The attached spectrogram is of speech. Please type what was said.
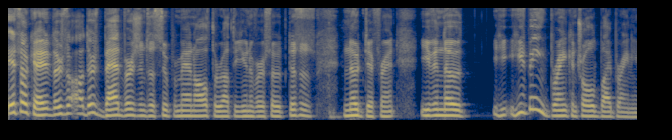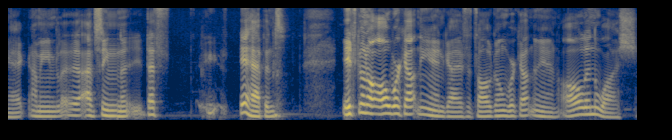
it's okay. There's uh, there's bad versions of Superman all throughout the universe, so this is no different. Even though he, he's being brain controlled by Brainiac. I mean, uh, I've seen the, that's it happens. It's gonna all work out in the end, guys. It's all gonna work out in the end. All in the wash.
